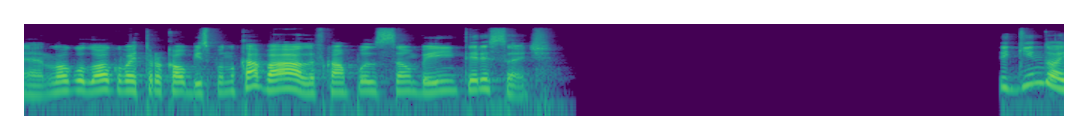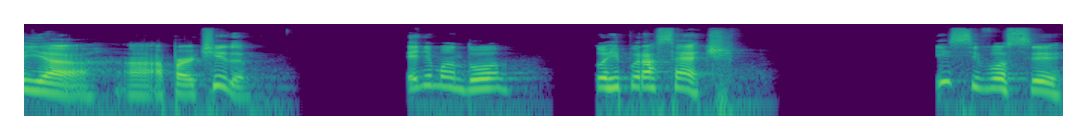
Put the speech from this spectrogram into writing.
é, logo logo vai trocar o bispo no cavalo, vai ficar uma posição bem interessante. Seguindo aí a, a, a partida, ele mandou torre por A7. E se você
